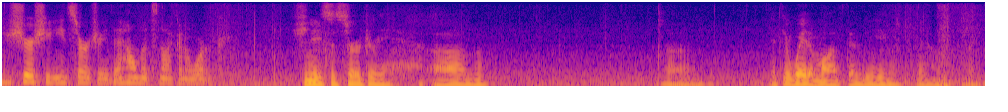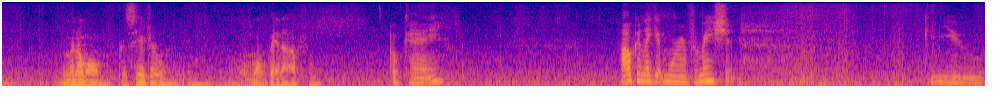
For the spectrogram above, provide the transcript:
You're sure she needs surgery? The helmet's not going to work. She needs the surgery. Um, uh, if you wait a month, then the you know minimal procedure won't be an option. Okay. How can I get more information? Can you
